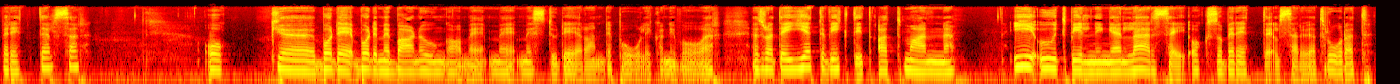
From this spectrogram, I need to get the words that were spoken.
berättelser. Och eh, både, både med barn och unga och med, med, med studerande på olika nivåer. Jag tror att det är jätteviktigt att man i utbildningen lär sig också berättelser och jag tror att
